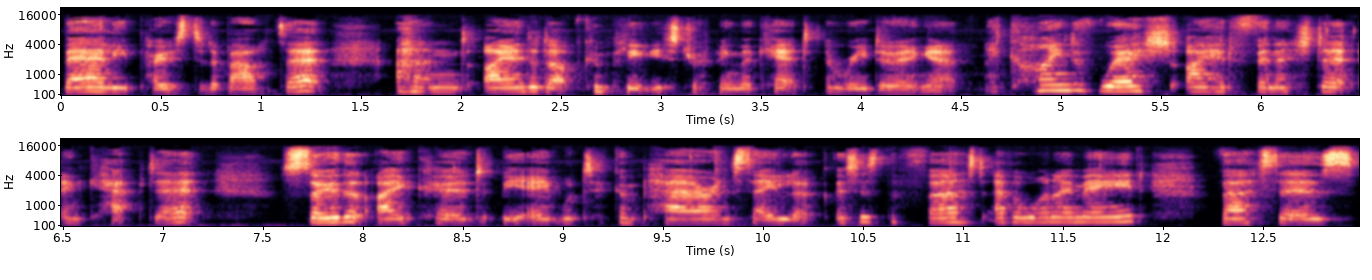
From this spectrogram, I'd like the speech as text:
barely posted about it and I ended up completely stripping the kit and redoing it. I kind of wish I had finished it and kept it so that I could be able to compare and say, look, this is the first ever one I made versus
